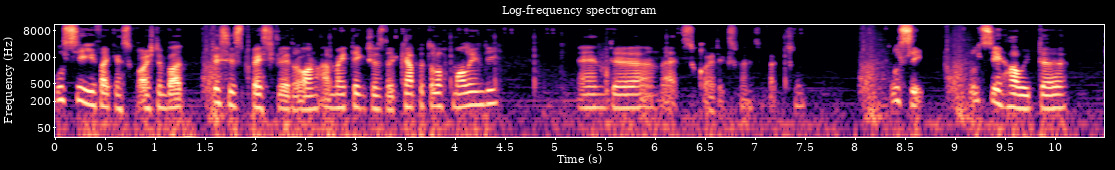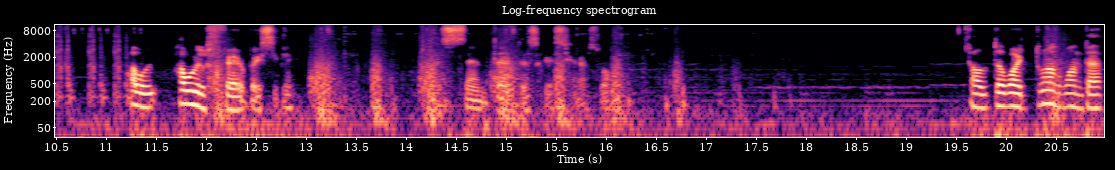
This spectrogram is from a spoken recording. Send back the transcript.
We'll see if I can squash them, but this is basically later on. I might take just the capital of Malindi, and uh, that's quite expensive actually. We'll see. We'll see how it uh, how we how we'll fare basically. Let's send uh, this guy here as well. Although I do not want that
